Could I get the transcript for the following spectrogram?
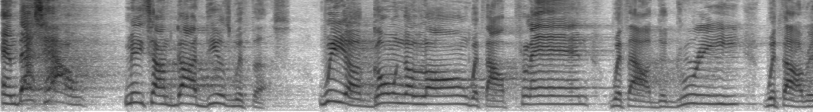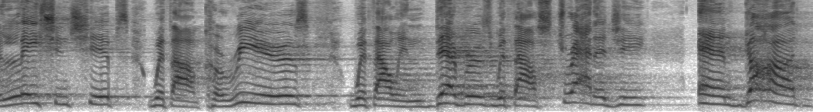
And that's how many times God deals with us. We are going along with our plan, with our degree, with our relationships, with our careers, with our endeavors, with our strategy, and God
